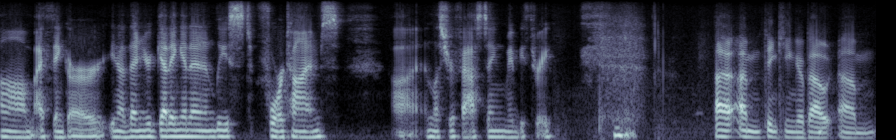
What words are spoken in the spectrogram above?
um, I think are, you know, then you're getting it in at least four times, uh, unless you're fasting, maybe three. I'm thinking about um,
